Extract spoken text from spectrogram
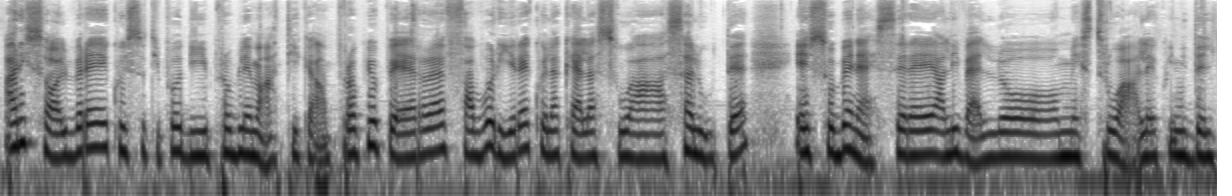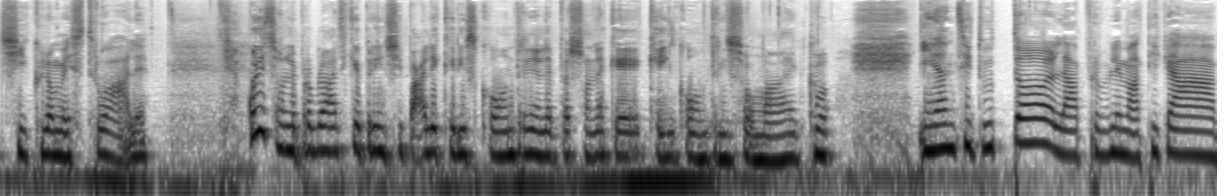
a risolvere questo tipo di problematica proprio per favorire favorire quella che è la sua salute e il suo benessere a livello mestruale, quindi del ciclo mestruale. Quali sono le problematiche principali che riscontri nelle persone che, che incontri, insomma, ecco? Innanzitutto la problematica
